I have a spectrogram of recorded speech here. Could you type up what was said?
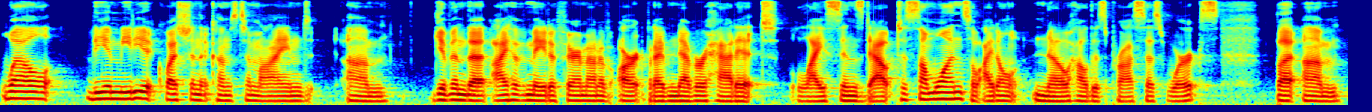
Well, the immediate question that comes to mind um, given that I have made a fair amount of art, but I've never had it licensed out to someone, so I don't know how this process works. But um,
